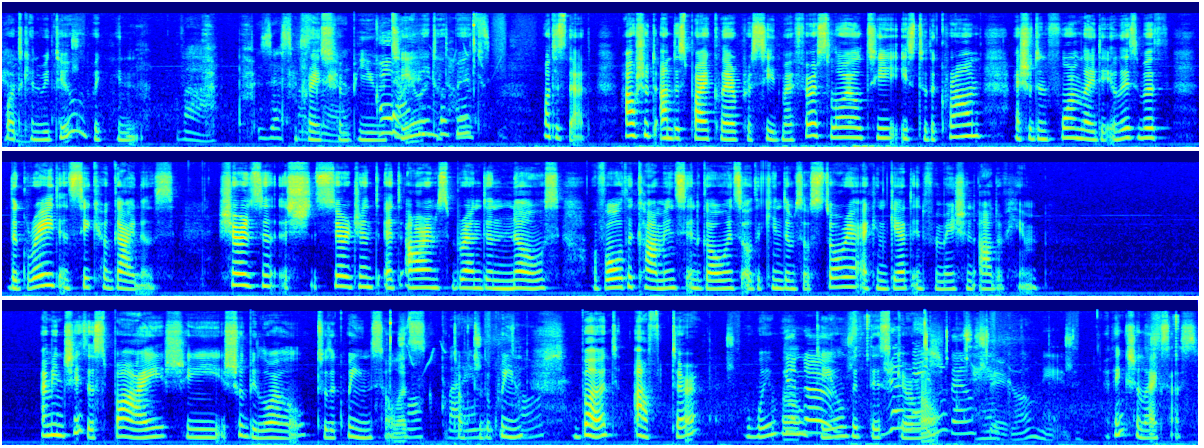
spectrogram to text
What can we do? We can praise her beauty a little bit. What is that? How should under spy Claire proceed? My first loyalty is to the crown. I should inform Lady Elizabeth the Great and seek her guidance. Sergeant, Sergeant at Arms Brandon knows of all the comings and goings of the kingdoms of Storia. I can get information out of him. I mean, she's a spy. She should be loyal to the queen, so let's Mark talk to the Barenvitos. queen. But after, we will know, deal with this girl. I think she likes us.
